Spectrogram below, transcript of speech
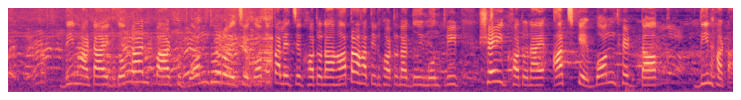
দিনহাটায় দোকানপাট বন্ধ রয়েছে। গতকালের যে ঘটনা, হাতাহাতির ঘটনা দুই মন্ত্রীর, সেই ঘটনায় আজকে বন্ধের ডাক দিনহাটা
